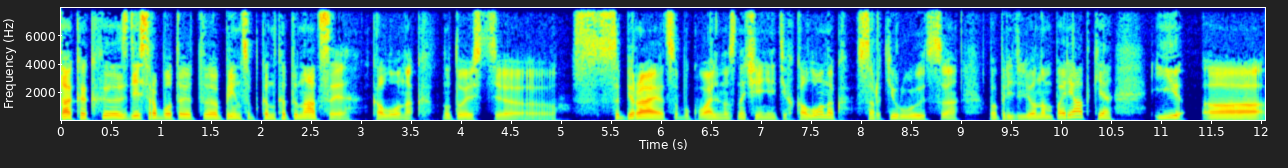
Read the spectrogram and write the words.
так как э, здесь работает э, принцип конкатенации колонок, ну то есть э, собираются буквально значения этих колонок, сортируются в определенном порядке, и э,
